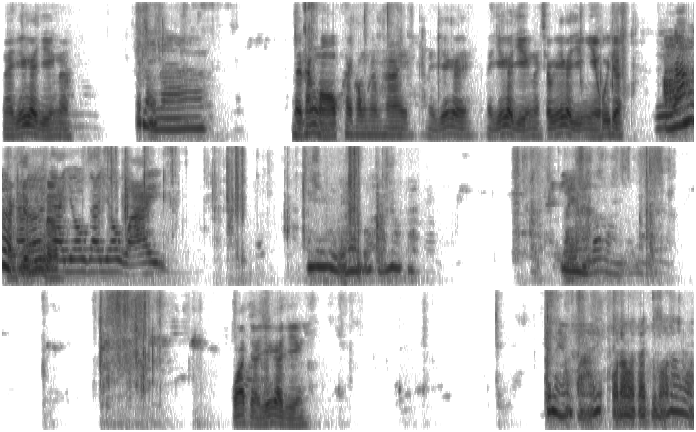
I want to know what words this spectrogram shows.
Này giấy ra viện nè. Cái này là này tháng 1 2022 này giấy ra này giấy ra viện nè. Sao giấy ra viện nhiều quá chưa nhiều Ờ, lắm tháng chín nữa. ra vô ra vô hoài cái giấy ra viện hôm bữa hỏng không ta đây quá trời giấy ra viện. Cái này không phải. Ở đâu rồi ta chị bỏ đâu rồi.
